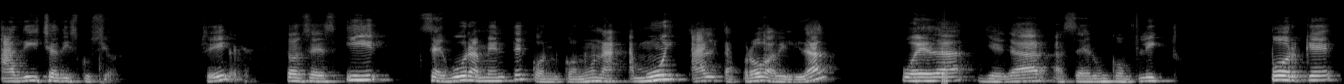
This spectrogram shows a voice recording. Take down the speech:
a dicha discusión. ¿Sí? Entonces, y seguramente con, con una muy alta probabilidad pueda llegar a ser un conflicto, porque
